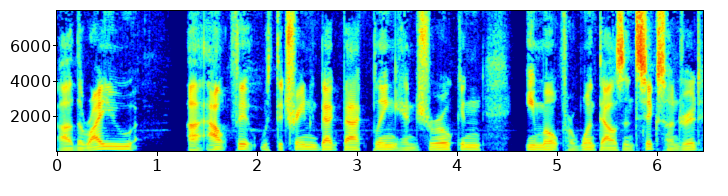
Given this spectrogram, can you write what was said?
Uh, the Ryu uh, outfit with the training bag back bling and Shuriken emote for 1,600.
